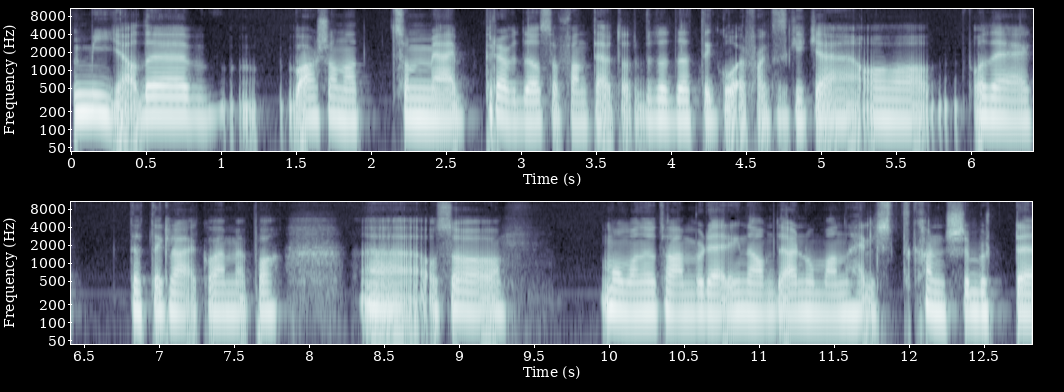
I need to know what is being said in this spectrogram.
mye av det var sånn at som jeg prøvde, og så fant jeg ut at dette går faktisk ikke, og, og det, dette klarer jeg ikke å være med på. Uh, og så må man jo ta en vurdering da, om det er noe man helst kanskje burde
